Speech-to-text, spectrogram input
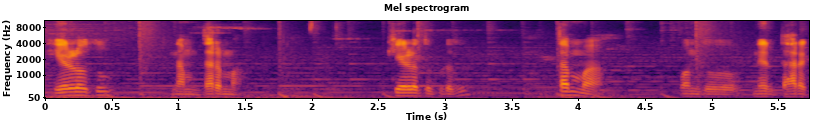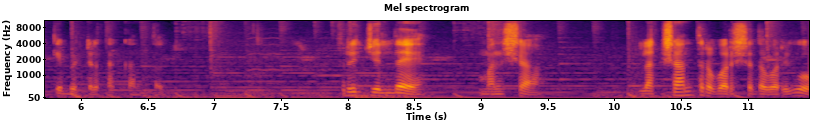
ಹೇಳೋದು ನಮ್ಮ ಧರ್ಮ. ಕೇಳೋದು ಬಿಡೋದು. ತಮ್ಮ ಒಂದು ನಿರ್ಧಾರಕ್ಕೆ ಬಿಟ್ಟಿರ್ತಕ್ಕಂಥದ್ದು. ಫ್ರಿಜ್ ಇಲ್ಲದೆ ಮನುಷ್ಯ ಲಕ್ಷಾಂತರ ವರ್ಷದವರೆಗೂ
